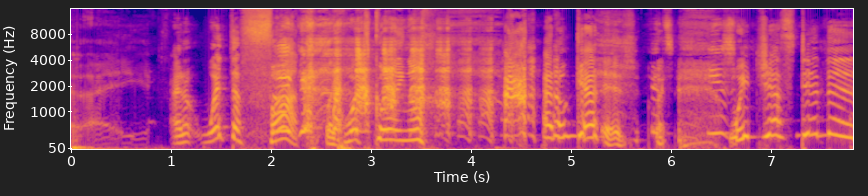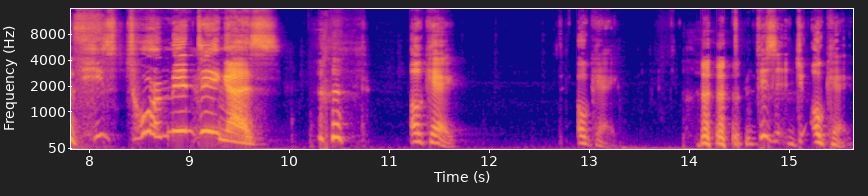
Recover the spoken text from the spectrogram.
I, I don't. What the fuck? like, what's going on? I don't get it. we just did this. He's tormenting us. okay. Okay. this okay.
